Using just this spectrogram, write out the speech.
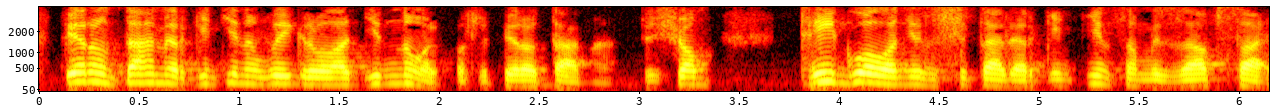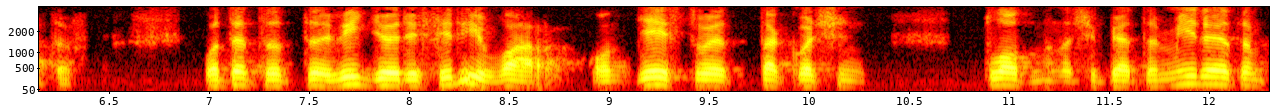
В первом тайме Аргентина выигрывала 1-0 после первого тайма. Причем три гола не засчитали аргентинцам из-за офсайтов. Вот этот э, видеорефери ВАР, он действует так очень плотно на чемпионате мира этом.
